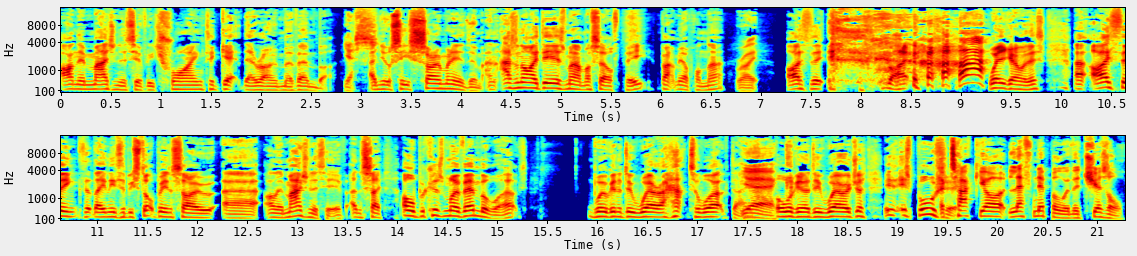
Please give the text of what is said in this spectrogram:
unimaginatively trying to get their own Movember. Yes. And you'll see so many of them. And as an ideas man myself, Pete, back me up on that. Right. I think, right, where are you going with this? Uh, I think that they need to be stopped being so uh, unimaginative and say, oh, because Movember worked, we're going to do wear a hat to work day. Yeah. Or we're going to do wear a dress. It, it's bullshit. Attack your left nipple with a chisel.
